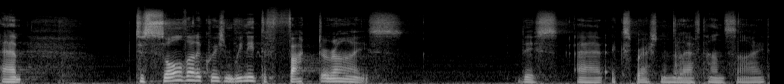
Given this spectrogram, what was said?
Um, to solve that equation, we need to factorize this uh, expression on the left-hand side.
